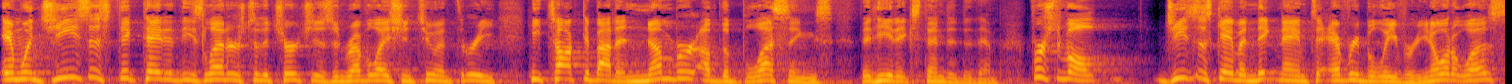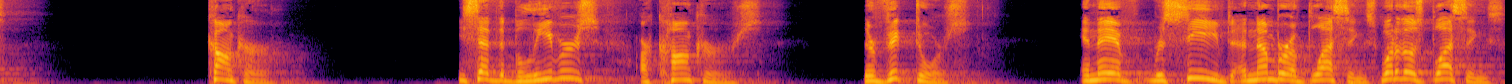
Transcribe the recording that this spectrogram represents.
And when Jesus dictated these letters to the churches in Revelation 2 and 3, he talked about a number of the blessings that he had extended to them. First of all, Jesus gave a nickname to every believer. You know what it was? Conqueror. He said the believers are conquerors, they're victors, and they have received a number of blessings. What are those blessings?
